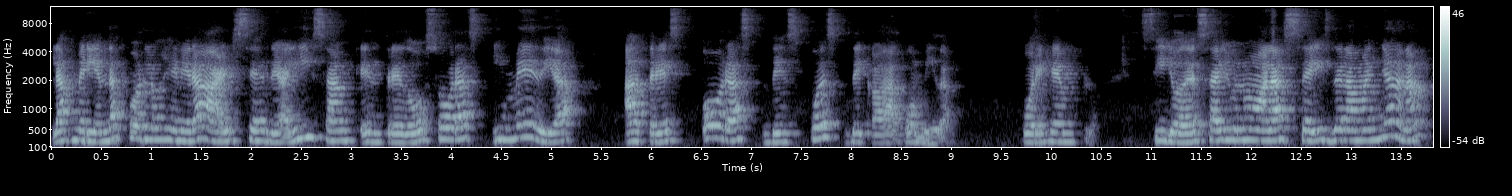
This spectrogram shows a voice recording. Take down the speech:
Las meriendas por lo general se realizan entre dos horas y media a tres horas después de cada comida. Por ejemplo, si yo desayuno a las 6 de la mañana,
